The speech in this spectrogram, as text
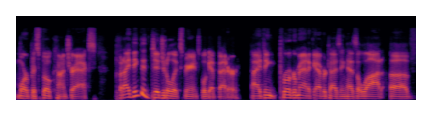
more bespoke contracts, but I think the digital experience will get better. I think programmatic advertising has a lot of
